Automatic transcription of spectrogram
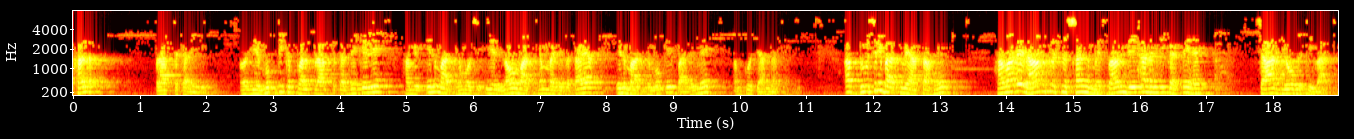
फल प्राप्त करेंगे। और ये मुक्ति का फल प्राप्त करने के लिए हमें इन माध्यमों से, ये नौ माध्यम मैंने बताया, इन माध्यमों के बारे में हमको जानना चाहिए। अब दूसरी बात में आता हूँ। हमारे रामकृष्ण संघ में स्वामी विवेकानंद जी कहते हैं, चार योग की बात।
